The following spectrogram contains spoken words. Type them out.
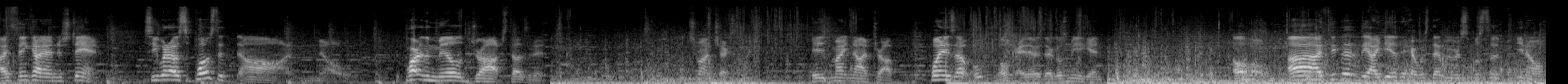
I think I understand. See, what I was supposed to... Oh, no. The part in the middle drops, doesn't it? Just want to check something. It might not drop. Point is, oh, okay, there, there goes me again. Uh oh. Uh, I think that the idea there was that we were supposed to, you know...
